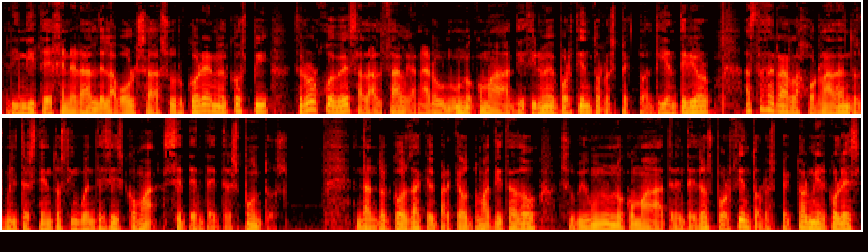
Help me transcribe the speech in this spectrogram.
El índice general de la bolsa surcoreana, el Kospi, cerró el jueves al alza al ganar un 1,19% respecto al día anterior, hasta cerrar la jornada en 2.356,73 puntos. En tanto, el que el parque automatizado, subió un 1,32% respecto al miércoles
